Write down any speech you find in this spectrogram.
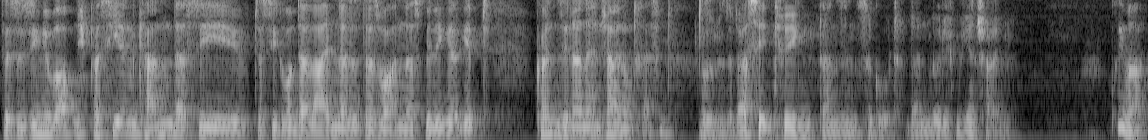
dass es Ihnen überhaupt nicht passieren kann, dass Sie, dass Sie darunter leiden, dass es das woanders billiger gibt, könnten Sie dann eine Entscheidung treffen. Also wenn Sie das hinkriegen, dann sind Sie gut. Dann würde ich mich entscheiden. Prima.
